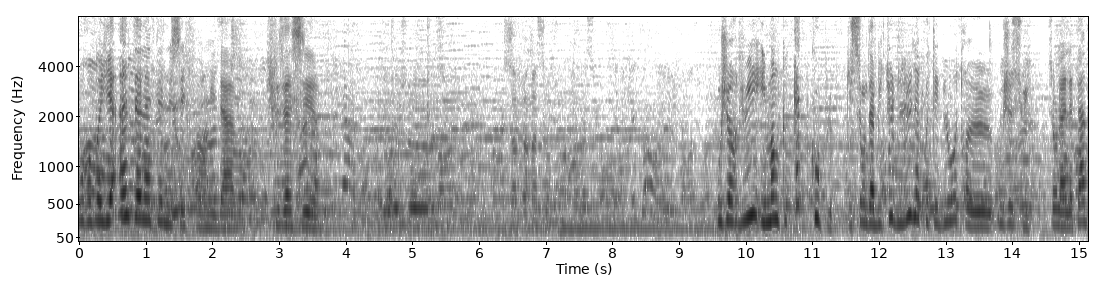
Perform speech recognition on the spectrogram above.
vous revoyez un tel, un tel, mais c'est formidable. Je vous assure. Aujourd'hui, il manque quatre couples qui sont d'habitude l'une à côté de l'autre euh, où je suis, sur la, la table,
